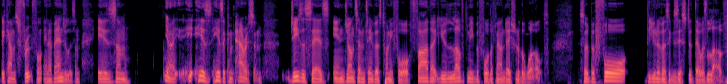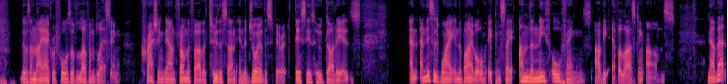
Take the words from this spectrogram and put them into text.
becomes fruitful in evangelism is um you know here's here's a comparison jesus says in john 17 verse 24 father you loved me before the foundation of the world so before the universe existed there was love there was a niagara falls of love and blessing crashing down from the Father to the Son in the joy of the Spirit. This is who God is. And, and this is why in the Bible it can say, underneath all things are the everlasting arms. Now, that,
